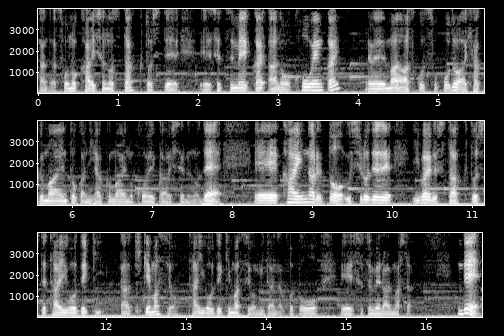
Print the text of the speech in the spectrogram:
なんだ、その会社のスタッフとして、えー、説明会、あの、講演会えー、まあ、あそこ、そこでは100万円とか200万円の講演会をしているので、えー、会になると、後ろで、いわゆるスタッフとして対応でき、あ聞けますよ、対応できますよ、みたいなことを、えー、進められました。で、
